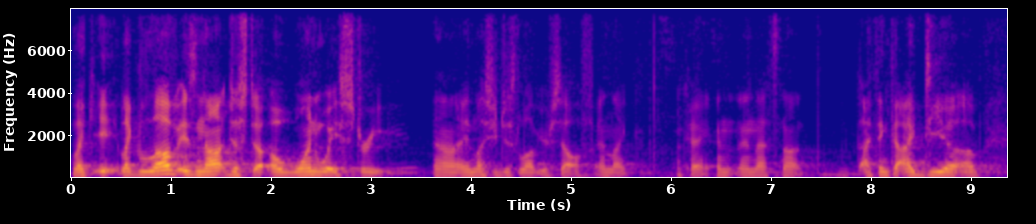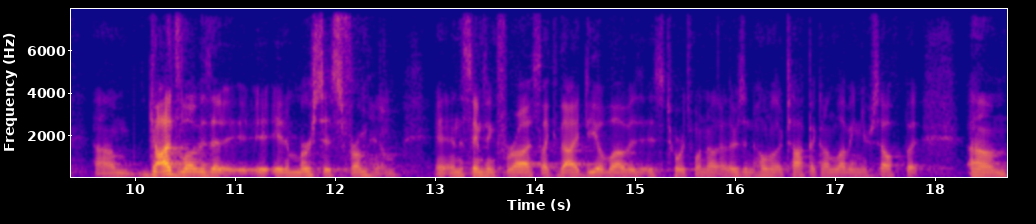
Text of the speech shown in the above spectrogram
Like, it, like love is not just a, a one way street uh, unless you just love yourself. And like, okay, and, and that's not, I think the idea of um, God's love is that it, it immerses from Him. And, and, the same thing for us, like the idea of love is, is, towards one another. There's a whole other topic on loving yourself, but um,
